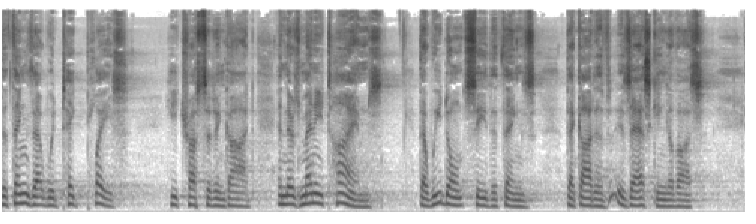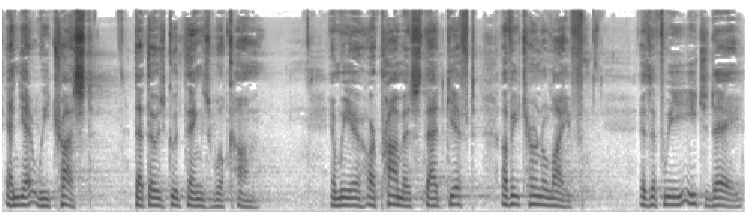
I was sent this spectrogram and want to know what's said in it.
the things that would take place, he trusted in God. And there's many times that we don't see the things that God is asking of us, and yet we trust that those good things will come. And we are promised that gift of eternal life as if we each day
